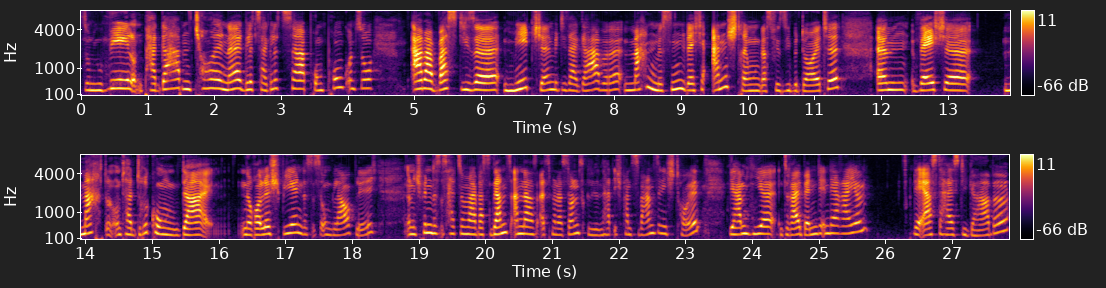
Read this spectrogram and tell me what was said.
so ein Juwel und ein paar Gaben, toll, ne? Glitzer, Glitzer, Prunk, Prunk und so. Aber was diese Mädchen mit dieser Gabe machen müssen, welche Anstrengung das für sie bedeutet, ähm, welche Macht und Unterdrückung da eine Rolle spielen, das ist unglaublich. Und ich finde, das ist halt so mal was ganz anderes, als man das sonst gelesen hat. Ich fand es wahnsinnig toll. Wir haben hier drei Bände in der Reihe. Der erste heißt Die Gabe.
